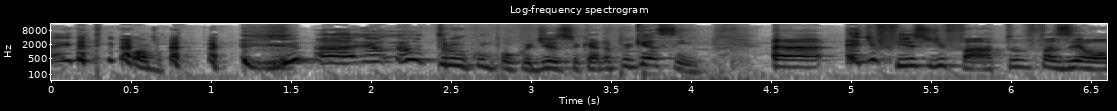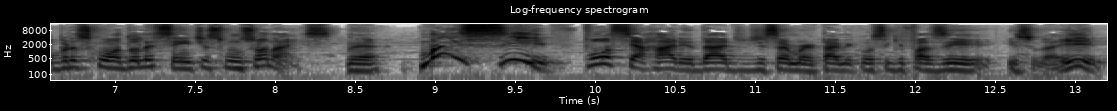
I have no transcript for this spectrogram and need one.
Aí não tem como. ah, eu, eu truco um pouco disso, cara, porque assim, uh, é difícil de fato fazer obras com adolescentes funcionais, né? Mas se fosse a raridade de Summertime conseguir fazer isso daí,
